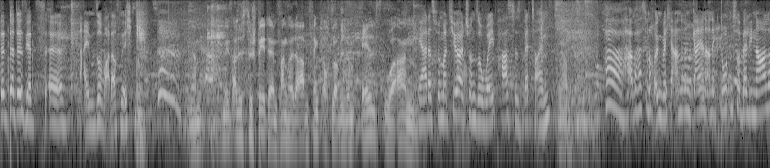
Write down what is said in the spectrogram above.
das, das ist jetzt, äh, nein, so war das nicht. Ja, mir ist alles zu spät. Der Empfang heute Abend fängt auch, glaube ich, um 11 Uhr an. Ja, das ist für Mathieu halt schon so way past his bedtime. Ja. Aber hast du noch irgendwelche anderen geilen Anekdoten zur Berlinale?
